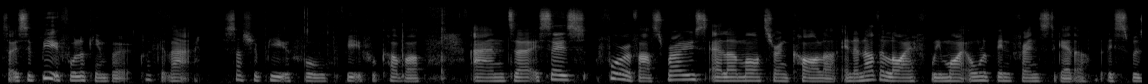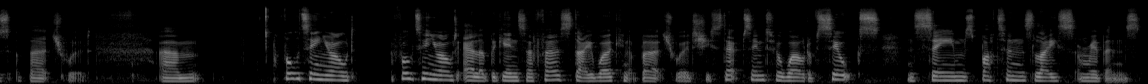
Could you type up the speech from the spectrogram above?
So it's a beautiful looking book. Look at that. Such a beautiful, beautiful cover. And uh, it says, Four of us, Rose, Ella, Marta and Carla. In another life, we might all have been friends together, but this was Birchwood. Um, 14 year old 14 year old Ella begins her first day working at Birchwood. She steps into a world of silks and seams, buttons, lace, and ribbons.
